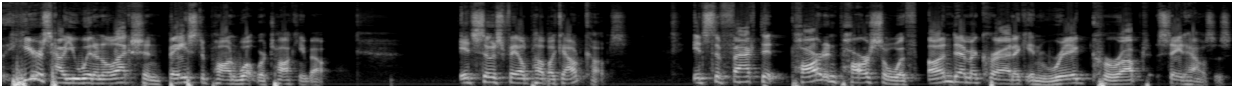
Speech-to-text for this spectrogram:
here's how you win an election based upon what we're talking about it's those failed public outcomes. It's the fact that part and parcel with undemocratic and rigged, corrupt state houses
